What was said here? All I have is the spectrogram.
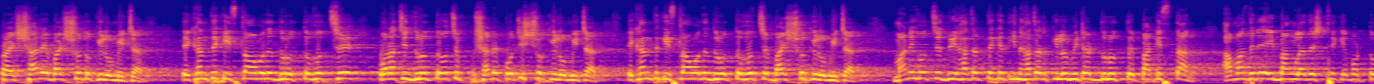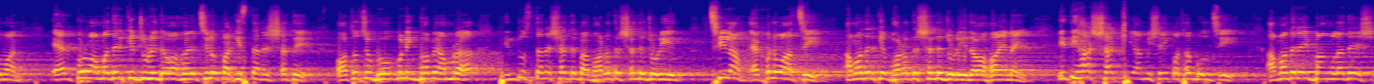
প্রায় সাড়ে বাইশশত কিলোমিটার। এখান থেকে ইসলামাবাদের দূরত্ব হচ্ছে, করাচির দূরত্ব হচ্ছে সাড়ে পঁচিশশো কিলোমিটার। এখান থেকে ইসলামাবাদের দূরত্ব হচ্ছে বাইশশো কিলোমিটার। মানে হচ্ছে দুই হাজার থেকে তিন হাজার কিলোমিটার দূরত্বে পাকিস্তান, আমাদের এই বাংলাদেশ থেকে বর্তমান। এরপরও আমাদেরকে জুড়ে দেওয়া হয়েছিল পাকিস্তানের সাথে। অথচ ভৌগোলিকভাবে আমরা হিন্দুস্তানের সাথে বা ভারতের সাথে জড়িয়ে ছিলাম এখনও আছি। আমাদেরকে ভারতের সাথে জড়িয়ে দেওয়া হয় নাই। ইতিহাস সাক্ষী, আমি সেই কথা বলছি। আমাদের এই বাংলাদেশ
